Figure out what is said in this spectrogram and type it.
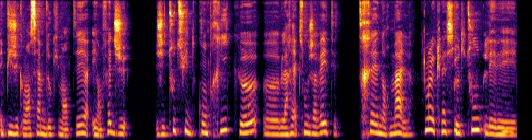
Et puis j'ai commencé à me documenter. Et en fait, j'ai tout de suite compris que la réaction que j'avais était très normale Ouais, que tous les,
